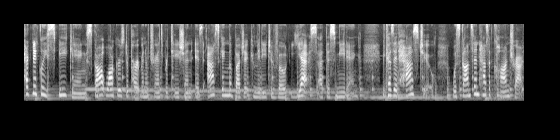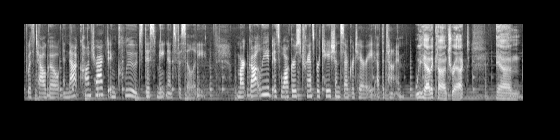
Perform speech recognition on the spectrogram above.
Technically speaking, Scott Walker's Department of Transportation is asking the Budget Committee to vote yes at this meeting because it has to. Wisconsin has a contract with Talgo, and that contract includes this maintenance facility. Mark Gottlieb is Walker's transportation secretary at the time. We had a contract, and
